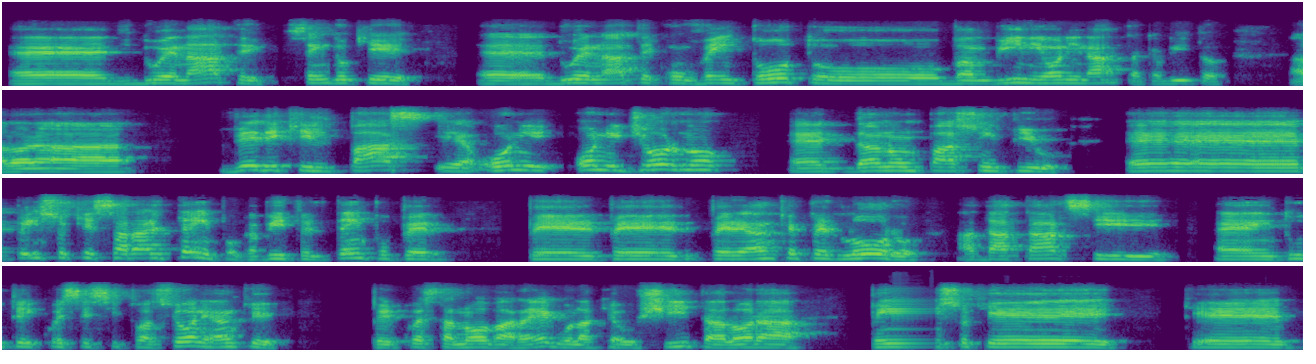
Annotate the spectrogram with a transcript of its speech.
eh, di due nate, essendo che eh, due nate con 28 bambini ogni nata, capito? Allora vedi che il pass eh, ogni, ogni giorno eh, danno un passo in più. Eh, penso che sarà il tempo, capito? Il tempo per, per, per, per anche per loro adattarsi eh, in tutte queste situazioni, anche per questa nuova regola che è uscita. Allora penso che, che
